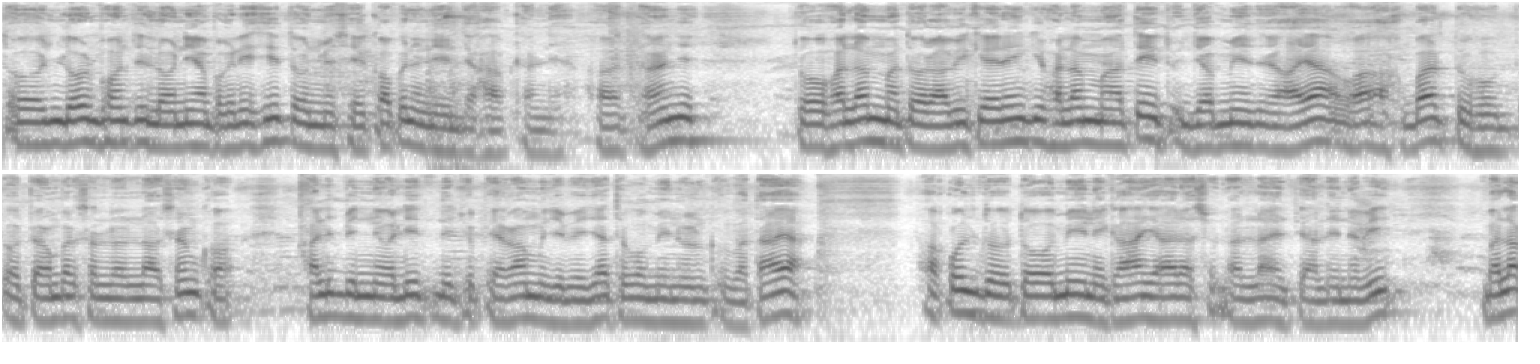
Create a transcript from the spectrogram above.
تو لوٹ بہت سی لونیاں پکڑی تھی تو ان میں سے کو اپنے لیے انتخاب کر لیا۔ ہاں جی تو فلم تو راوی کہہ رہے ہیں کہ فلم آتے تو جب میں آیا وہ اخبار تو ہو تو پیغمبر صلی اللہ علیہ وسلم کو خالد بن ولید نے جو پیغام مجھے بھیجا تھا وہ میں نے ان کو بتایا۔ فقل دو تو میں نے کہا، یا رسول اللہ پیال نبی بلغ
